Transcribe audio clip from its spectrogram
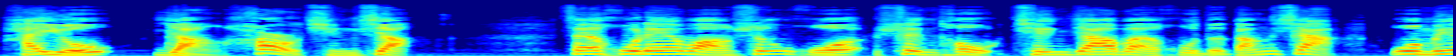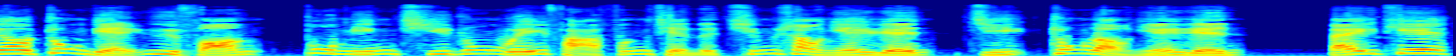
还有养号倾向。在互联网生活渗透千家万户的当下，我们要重点预防不明其中违法风险的青少年人及中老年人，白天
